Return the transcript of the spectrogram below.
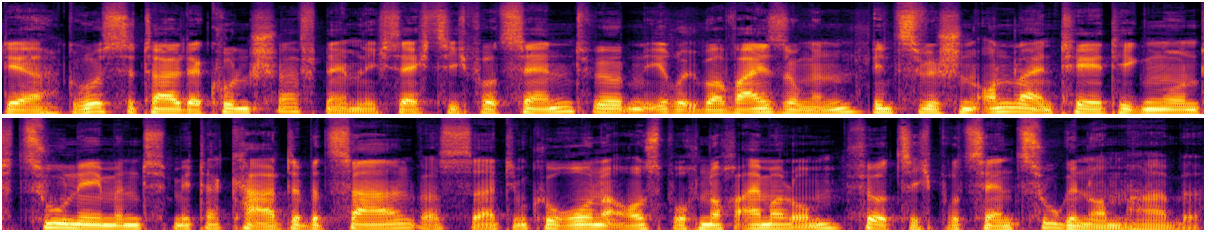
Der größte Teil der Kundschaft, nämlich 60 Prozent, würden ihre Überweisungen inzwischen online tätigen und zunehmend mit der Karte bezahlen, was seit dem Corona-Ausbruch noch einmal um 40 Prozent zugenommen habe.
